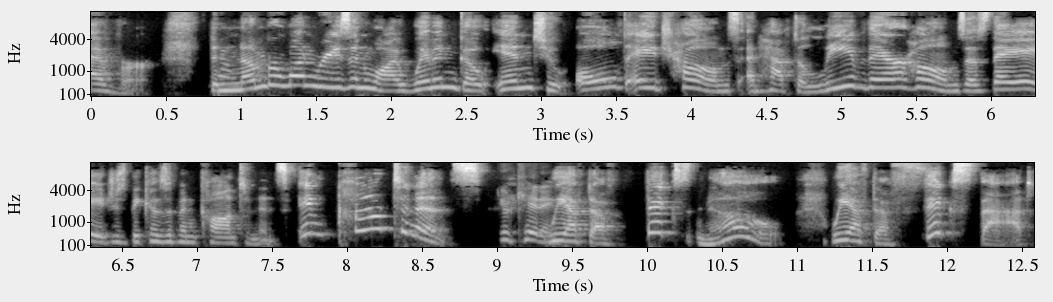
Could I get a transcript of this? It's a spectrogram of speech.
ever. The number one reason why women go into old age homes and have to leave their homes as they age is because of incontinence. Incontinence. You're kidding. We have to fix no. We have to fix that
